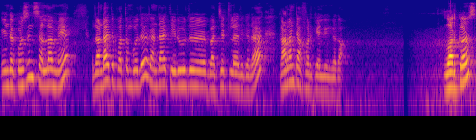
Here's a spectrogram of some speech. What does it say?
இந்த கொஷின்ஸ் எல்லாமே ரெண்டாயிரத்தி பத்தொம்போது ரெண்டாயிரத்தி இருபது பட்ஜெட்டில் இருக்கிற கரண்ட் அஃபேர் கேள்விங்க தான். Workers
